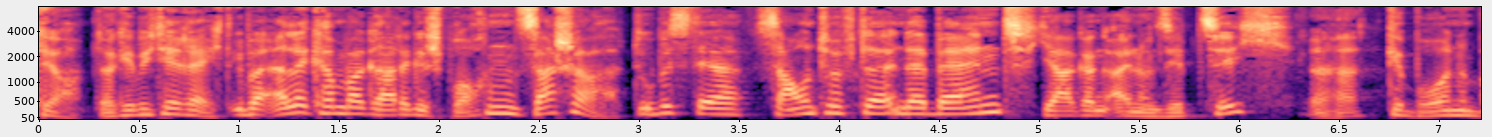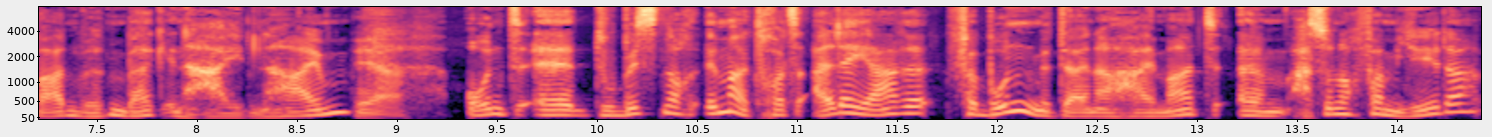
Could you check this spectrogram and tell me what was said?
Ja, da gebe ich dir recht. Über Alec haben wir gerade gesprochen. Sascha, du bist der Soundtüftler in der Band, Jahrgang 71, Aha. geboren in Baden-Württemberg in Heidenheim. Ja. Und äh, du bist noch immer, trotz all der Jahre, verbunden mit deiner Heimat. Ähm, hast du noch Familie da?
